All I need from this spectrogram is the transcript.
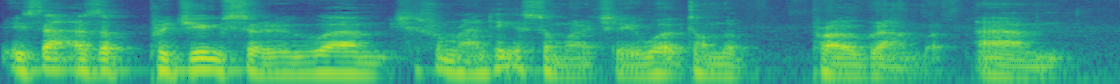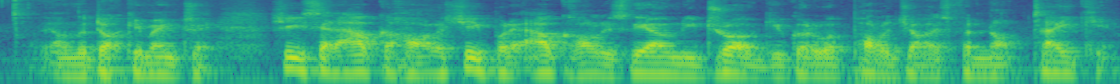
is that as a producer who um, she's from around here somewhere actually who worked on the program um, on the documentary. She said alcohol she put it alcohol is the only drug you've got to apologise for not taking.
